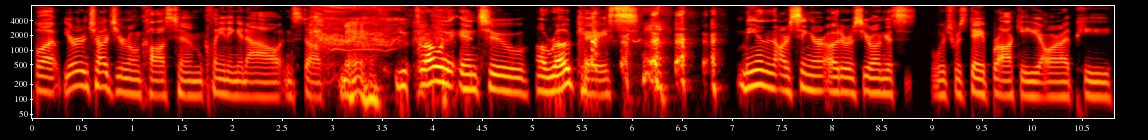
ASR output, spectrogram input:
but you're in charge of your own costume, cleaning it out and stuff. Man. You throw it into a road case. Me and our singer Oderus Urungus, which was Dave Brockie, RIP,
